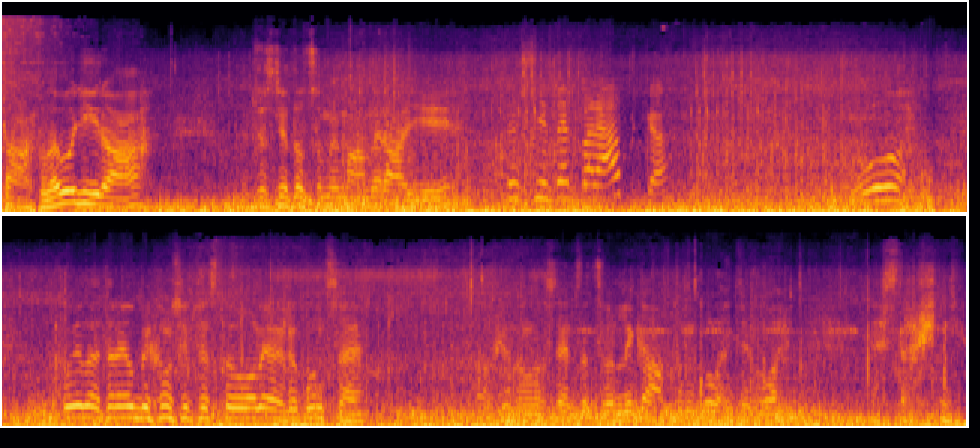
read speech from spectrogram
Tak, levodíra, to je přesně to, co my máme rádi. Přesně to je parádka. No, takovýhle trail bychom si představovali až do konce. Takže to vlastně je to cvrliká v tom kole, ty vole. To je strašný.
